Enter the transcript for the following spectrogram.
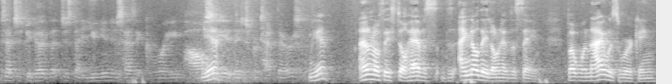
Is that just because that just that union just has a great policy Yeah. and they just protect theirs? Yeah, I don't know if they still have. I know they don't have the same, but when I was working,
